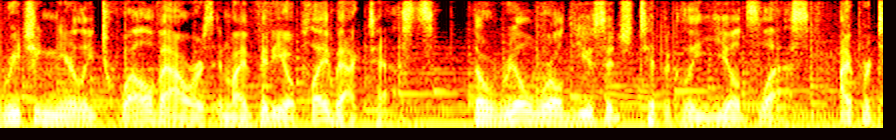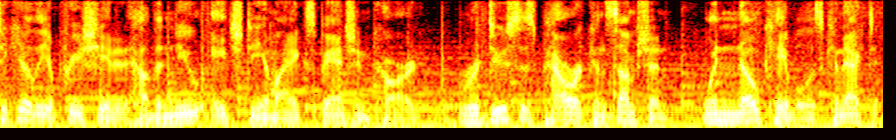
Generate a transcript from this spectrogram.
reaching nearly 12 hours in my video playback tests, though real-world usage typically yields less. I particularly appreciated how the new HDMI expansion card reduces power consumption when no cable is connected,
